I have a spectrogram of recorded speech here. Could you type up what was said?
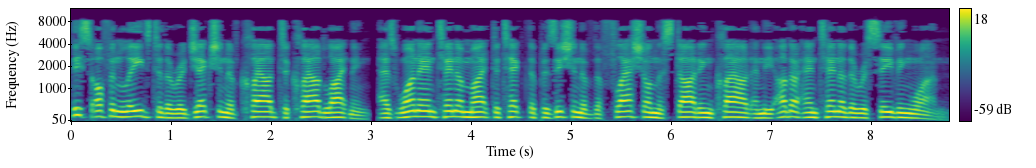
This often leads to the rejection of cloud-to-cloud -cloud lightning, as one antenna might detect the position of the flash on the starting cloud and the other antenna the receiving one.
